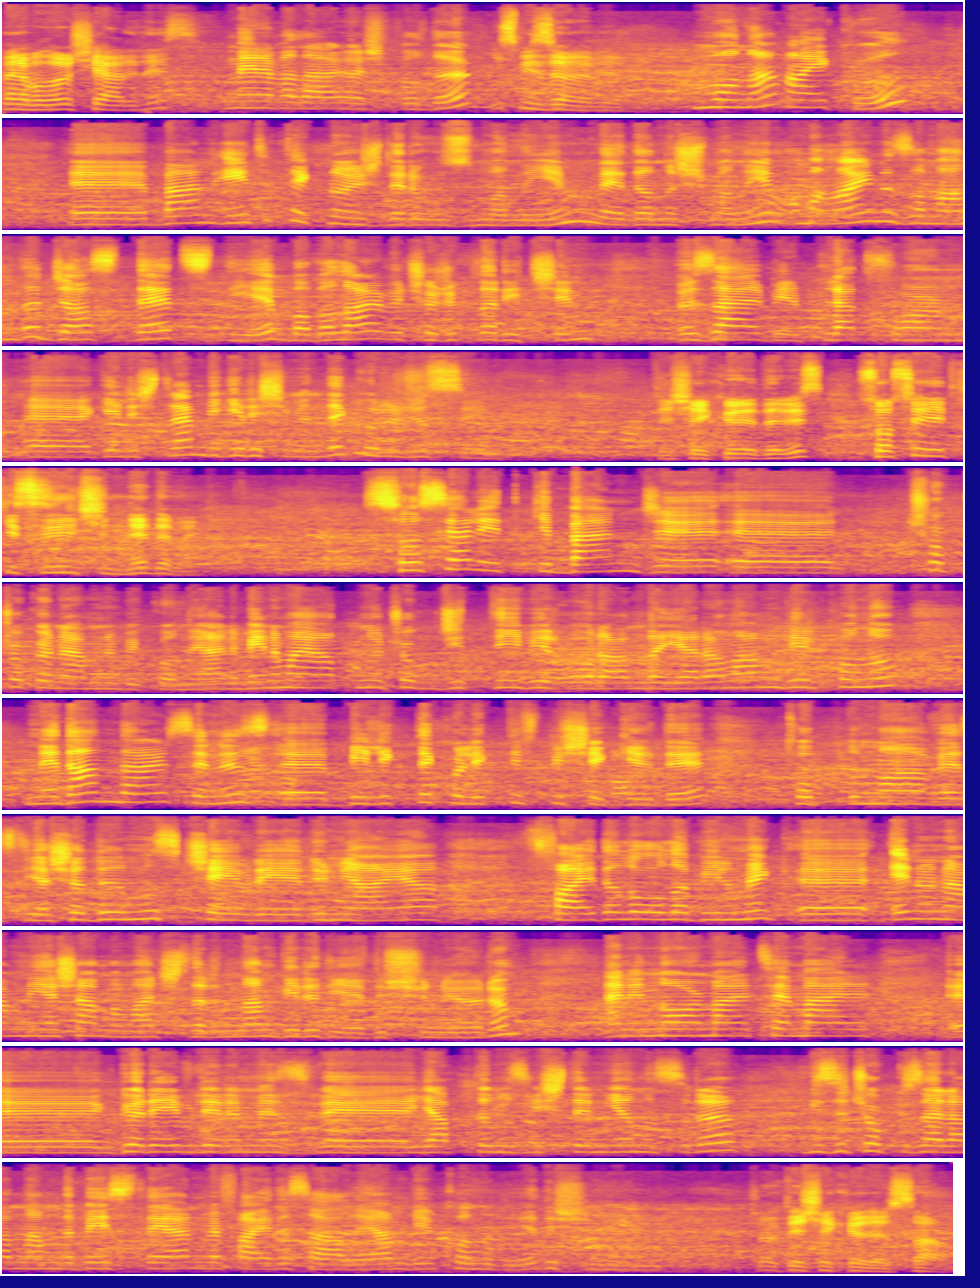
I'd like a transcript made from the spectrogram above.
Merhabalar, hoş geldiniz. Merhabalar, hoş bulduk. İsminizi öğrenebilir miyim? Mona Aykul. Ee, Ben eğitim teknolojileri uzmanıyım ve danışmanıyım ama aynı zamanda Just Dads diye babalar ve çocuklar için özel bir platform e, geliştiren bir girişimin de kurucusuyum. Teşekkür ederiz. Sosyal etki sizin için ne demek? Sosyal etki bence e, çok çok önemli bir konu. Yani benim hayatımda çok ciddi bir oranda yer alan bir konu. Neden derseniz e, birlikte kolektif bir şekilde topluma ve yaşadığımız çevreye, dünyaya faydalı olabilmek e, en önemli yaşam amaçlarından biri diye düşünüyorum. Hani normal temel e, görevlerimiz ve yaptığımız işlerin yanı sıra bizi çok güzel anlamda besleyen ve fayda sağlayan bir konu diye düşünüyorum. Çok teşekkür ederiz, sağ olun.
